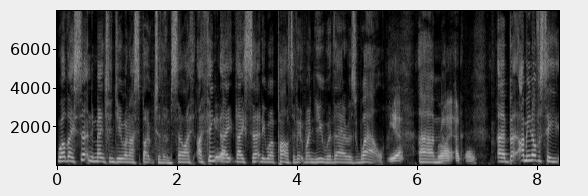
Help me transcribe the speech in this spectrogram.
Well, they certainly mentioned you when I spoke to them, so I, I think Yeah. they, they certainly were part of it when you were there as well. Yeah. Um, right. Okay. Uh, but I mean, obviously,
